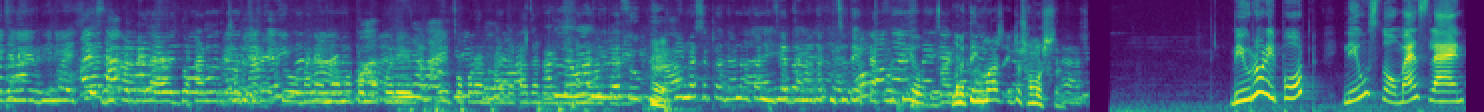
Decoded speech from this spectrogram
এখানে দিনে দুপুর বেলা দোকান ছোট ছোট একটু মানে মোমো টোমো করে এই পকোড়া ভাজা টাজা করে দোকানদারি করে। তিন মাসের তো জানো তো নিজের জন্য তো কিছুতে একটা করতেই হবে। মানে তিন মাস একটু সমস্যা। Bureau report news snowman's land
